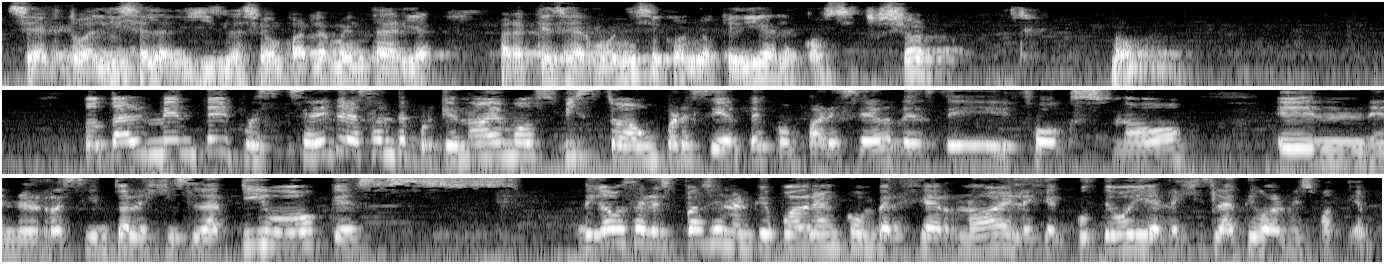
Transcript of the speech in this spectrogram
se actualice la legislación parlamentaria para que se armonice con lo que diga la Constitución, ¿no? Totalmente, pues sería interesante porque no hemos visto a un presidente comparecer desde Fox, ¿no? En, el recinto legislativo, que es, digamos, el espacio en el que podrían converger, ¿no? El ejecutivo y el legislativo al mismo tiempo.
